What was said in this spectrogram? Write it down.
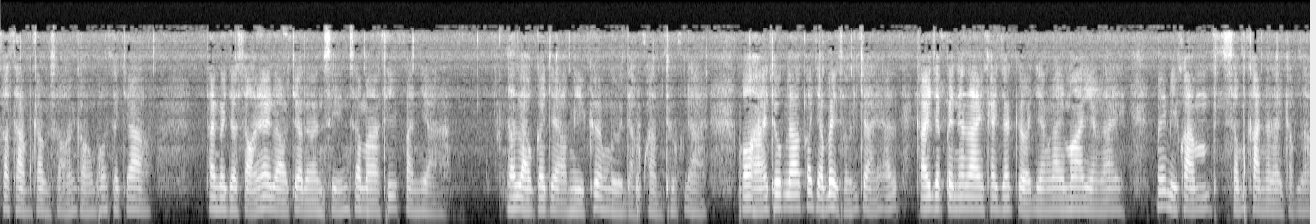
เขาทำคำสอนของพระพุทธเจ้า ท่านก็จะสอนให้เราเจริญศีลสมาธิปัญญา แล้วเราก็จะมีเครื่องมือดับความทุกข์ได้ พอหายทุกข์แล้วก็จะไม่สนใจ ใครจะเป็นอะไร ใครจะเกิดอย่างไรมาอย่างไร ไม่มีความสำคัญอะไรกับเรา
